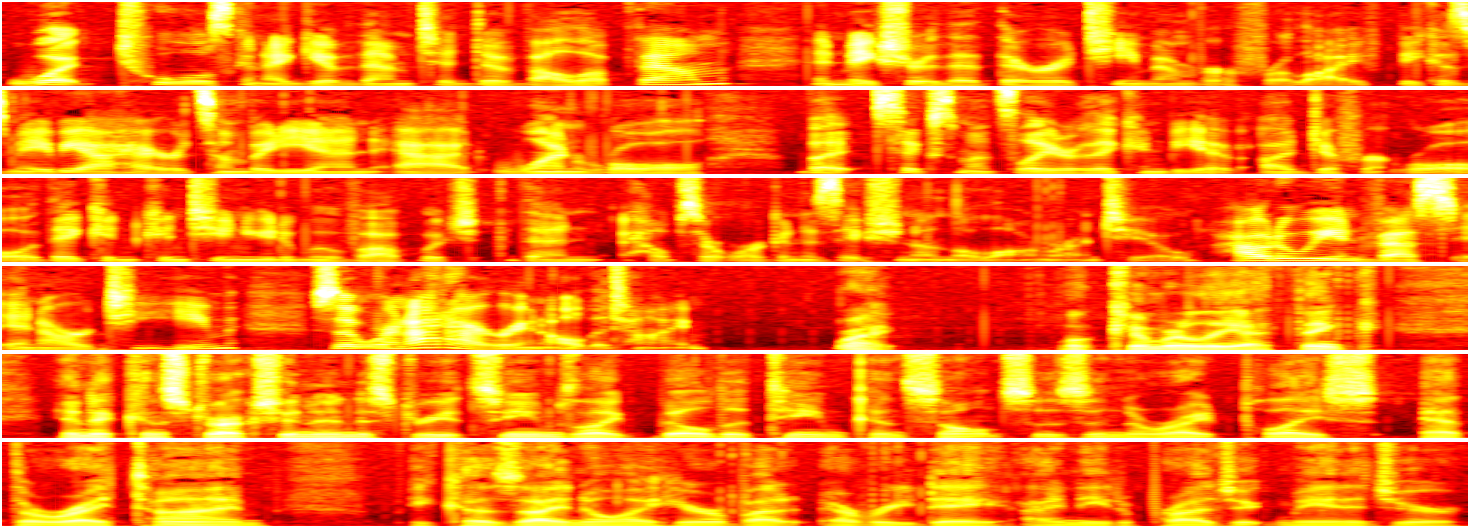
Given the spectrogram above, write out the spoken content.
What tools can I give them to develop them and make sure that they're a team member for life? Because maybe I hired somebody in at one role, but six months later they can be a, a different role. They can continue to move up, which then helps our organization in the long run too. How how do we invest in our team so that we're not hiring all the time? Right. Well, Kimberly, I think in the construction industry, it seems like Build a Team Consultants is in the right place at the right time because I know I hear about it every day. I need a project manager.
